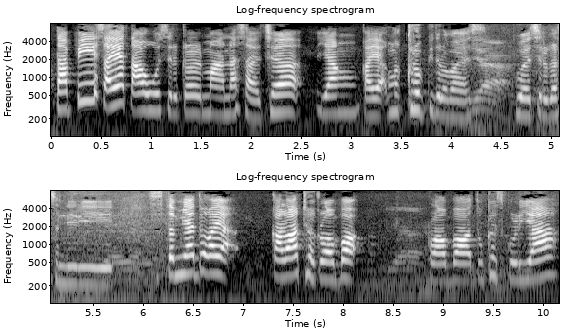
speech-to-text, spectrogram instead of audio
Tapi saya tahu circle mana saja yang kayak ngegrup gitu loh mas. Iya. Buat circle sendiri. Sistemnya tuh kayak kalau ada kelompok kelompok tugas kuliah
